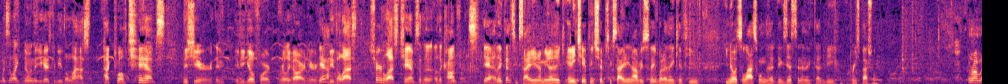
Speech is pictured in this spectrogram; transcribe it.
what's it like knowing that you guys could be the last Pac-12 champs this year if, if you go for it really hard here? Yeah. be the last, Sure. the last champs of the of the conference. Yeah, I think that's exciting. I mean, I think any championship's exciting, obviously, but I think if you you know it's the last one that existed, I think that'd be pretty special. And Ron,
